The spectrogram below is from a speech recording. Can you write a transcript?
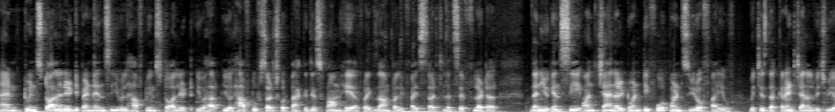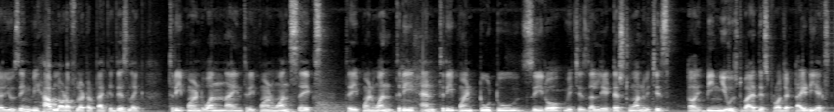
And to install any dependency, you will have to install it. You have you will have to search for packages from here. For example, if I search, let's say Flutter, then you can see on channel 24.05, which is the current channel which we are using, we have a lot of Flutter packages like 3.19 3.16 3.13 and 3.220 which is the latest one which is uh, being used by this project idx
